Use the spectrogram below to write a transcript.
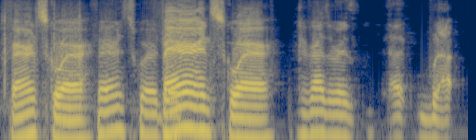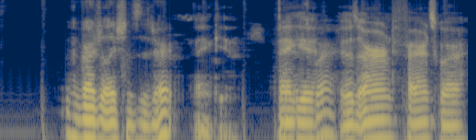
Fair and square. Fair and square. Fair and square. Congratulations. Uh. Congratulations to Dirt. Thank you. Thank Fair you. It was earned, fair and square.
